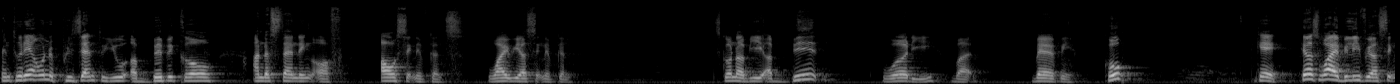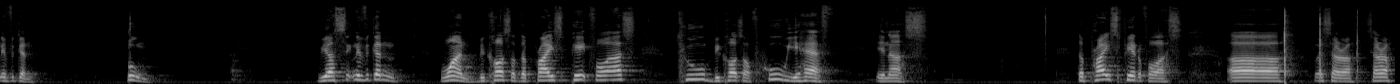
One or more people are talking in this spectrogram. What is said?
And today I want to present to you a biblical understanding of our significance, why we are significant. It's going to be a bit wordy, but bear with me. Cool? Okay, here's why I believe we are significant. Boom. We are significant, one, because of the price paid for us, two, because of who we have in us. The price paid for us. Uh, where's Sarah? Sarah,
